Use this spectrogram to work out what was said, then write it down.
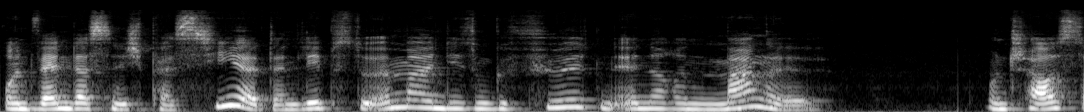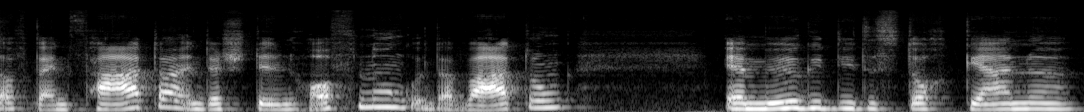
Und wenn das nicht passiert, dann lebst du immer in diesem gefühlten inneren Mangel und schaust auf deinen Vater in der stillen Hoffnung und Erwartung, er möge dir das doch gerne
